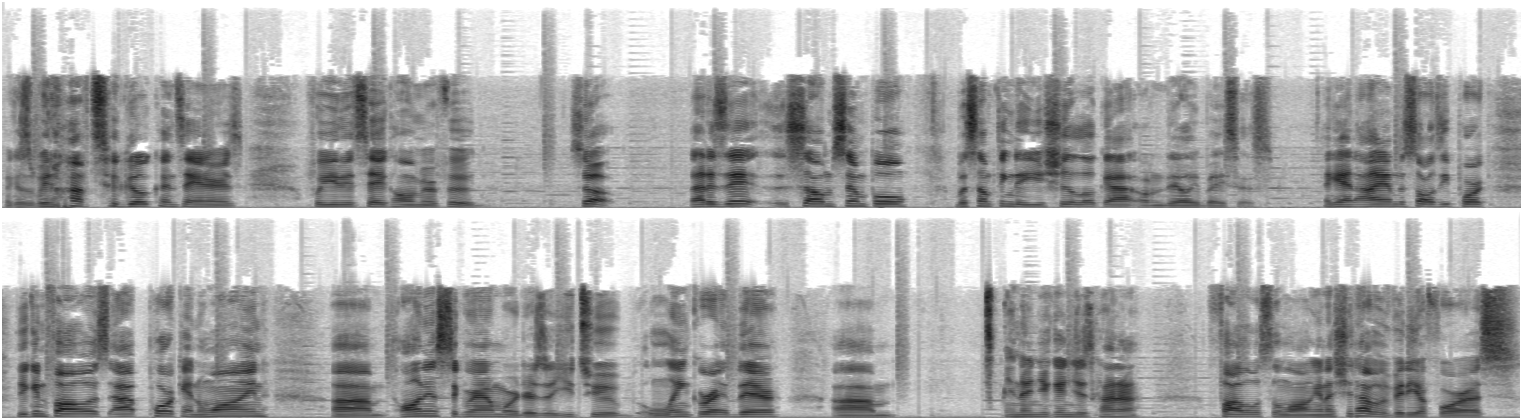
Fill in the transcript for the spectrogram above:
because we don't have to go containers for you to take home your food. So that is it. Some simple, but something that you should look at on a daily basis. Again, I am the Salty Pork. You can follow us at Pork and Wine um, on Instagram, where there's a YouTube link right there, um, and then you can just kind of follow us along and i should have a video for us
